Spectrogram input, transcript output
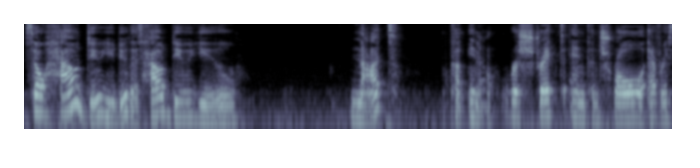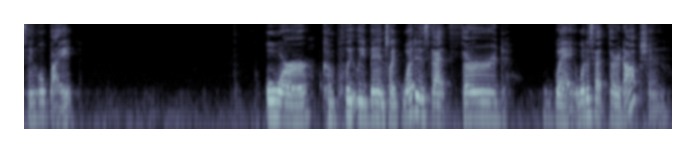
So how do you do this? How do you not, you know, restrict and control every single bite? Or completely binge? Like, what is that third way? What is that third option?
